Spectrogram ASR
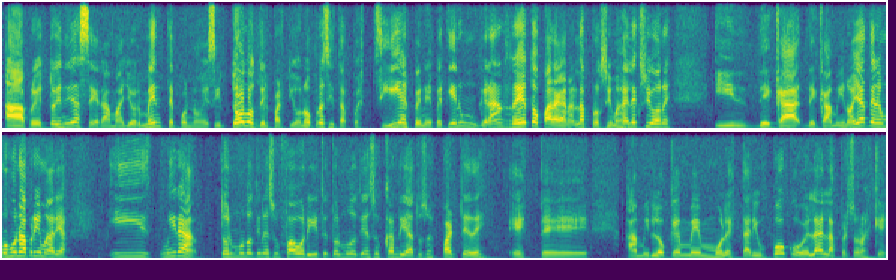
a Proyecto de Dignidad, será mayormente, por no decir todos, del Partido No Progresista. Pues sí, el PNP tiene un gran reto para ganar las próximas elecciones y de, ca- de camino allá tenemos una primaria. Y mira, todo el mundo tiene sus favoritos y todo el mundo tiene sus candidatos, eso es parte de. este A mí lo que me molestaría un poco, ¿verdad? Es las personas que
